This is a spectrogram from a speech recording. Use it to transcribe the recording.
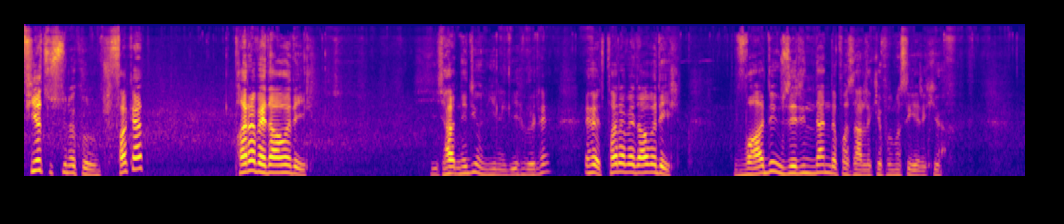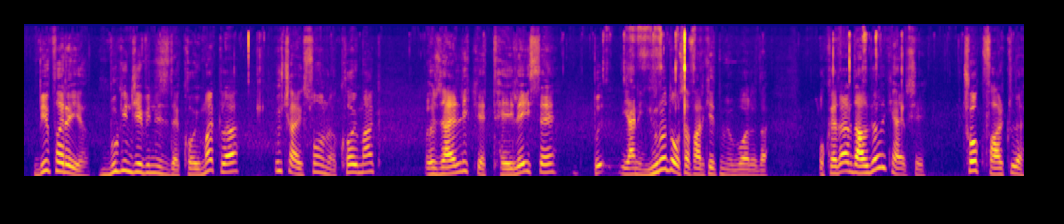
fiyat üstüne kurulmuş. Fakat para bedava değil. Ya ne diyorsun yine diye böyle. Evet para bedava değil. Vade üzerinden de pazarlık yapılması gerekiyor. Bir parayı bugün cebinizde koymakla 3 ay sonra koymak özellikle TL ise yani euro da olsa fark etmiyor bu arada. O kadar dalgalı ki her şey. Çok farklı.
